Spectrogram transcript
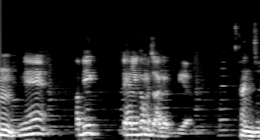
हम्म। ने अभी तहलका मचा कर दिया। हाँ जी।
